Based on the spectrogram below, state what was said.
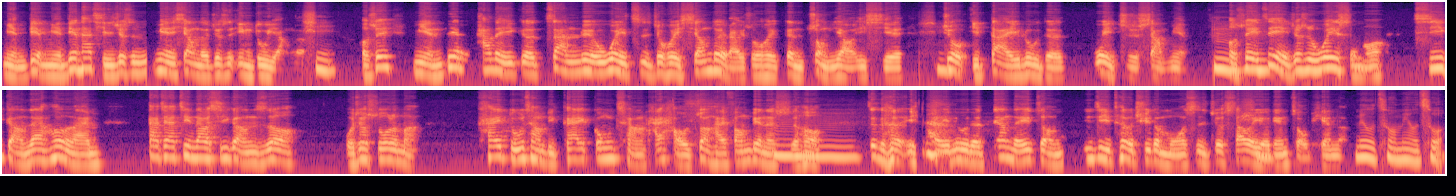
缅甸，缅甸它其实就是面向的就是印度洋了，是哦，所以缅甸它的一个战略位置就会相对来说会更重要一些，就一带一路的位置上面，哦，所以这也就是为什么西港在后来大家进到西港之后，我就说了嘛。开赌场比开工厂还好赚还方便的时候，嗯、这个“一带一路”的这样的一种。经济特区的模式就稍微有点走偏了。没有错，没有错。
